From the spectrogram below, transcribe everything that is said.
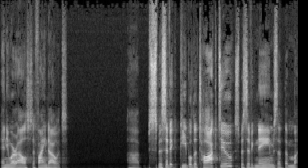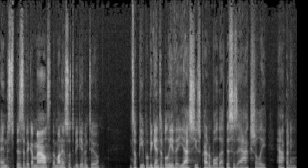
anywhere else to find out. Uh, specific people to talk to, specific names that the, and specific amounts that the money was supposed to be given to. And so people began to believe that, yes, she's credible, that this is actually happening.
